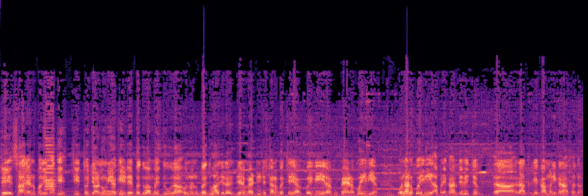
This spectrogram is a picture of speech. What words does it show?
ਤੇ ਸਾਰਿਆਂ ਨੂੰ ਭਲੀ ਭਾਂਤੀ ਇਸ ਚੀਜ਼ ਤੋਂ ਜਾਣੂ ਵੀ ਆ ਕਿ ਜਿਹੜੇ ਵਿਧਵਾ ਮਜ਼ਦੂਰ ਆ, ਉਹਨਾਂ ਨੂੰ ਵਿਧਵਾ ਜਿਹੜਾ, ਜਿਹੜੇ ਮੈਂਟਲੀ ਡਿਸਟਰਬ ਬੱਚੇ ਆ, ਕੋਈ ਵੀਰ ਆ, ਕੋਈ ਭੈਣ ਆ, ਕੋਈ ਵੀ ਆ, ਉਹਨਾਂ ਨੂੰ ਕੋਈ ਵੀ ਆਪਣੇ ਘਰ ਦੇ ਵਿੱਚ ਰੱਖ ਕੇ ਕੰਮ ਨਹੀਂ ਕਰਾ ਸਕਦਾ।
